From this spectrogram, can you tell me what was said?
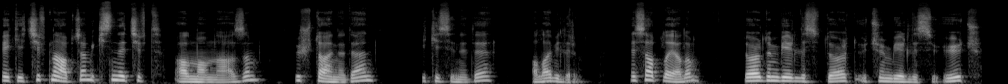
Peki çift ne yapacağım? İkisini de çift almam lazım. 3 taneden ikisini de alabilirim. Hesaplayalım. 4'ün birlisi 4, 3'ün birlisi 3.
